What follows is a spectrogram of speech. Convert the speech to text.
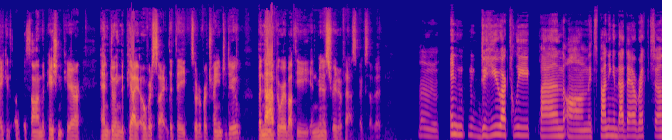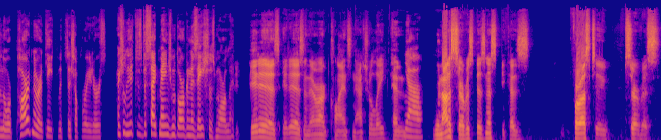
they can focus on the patient care and doing the PI oversight that they sort of are trained to do, but not have to worry about the administrative aspects of it. Mm. And do you actually plan on expanding in that direction or partner at least with such operators? Actually, this is the site management organizations more or less. It is, it is. And there are clients naturally. And Yeah. we're not a service business because for us to service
